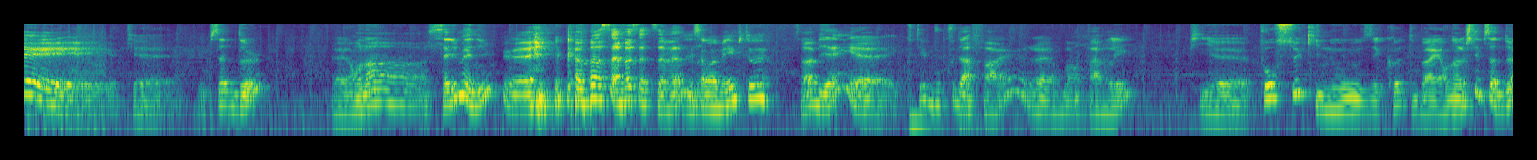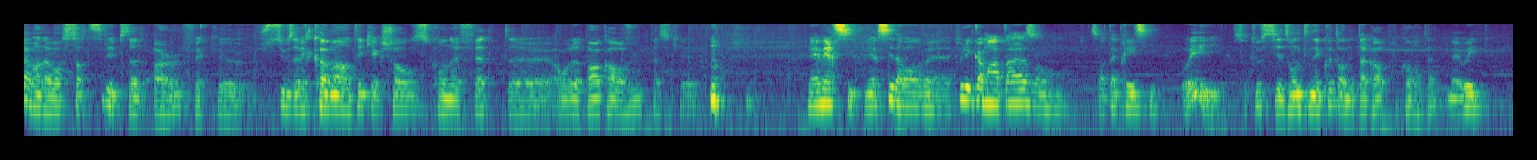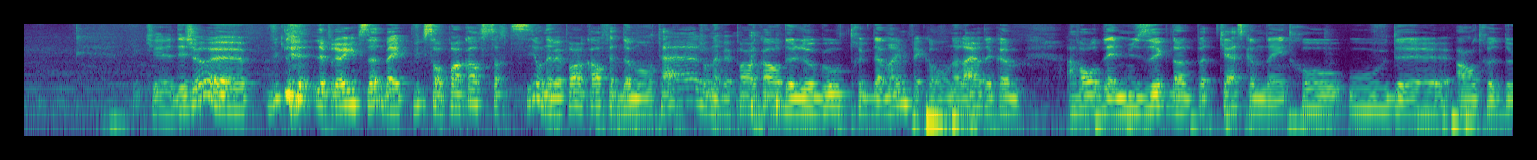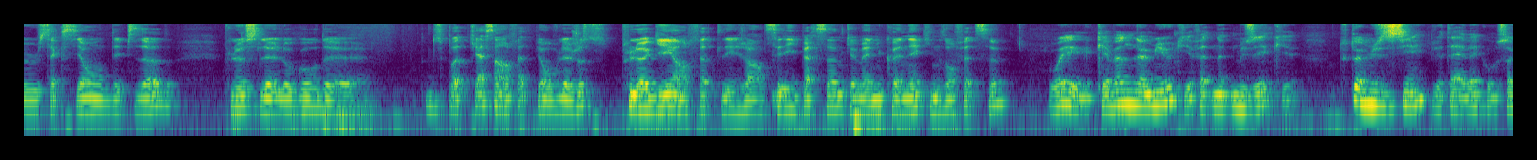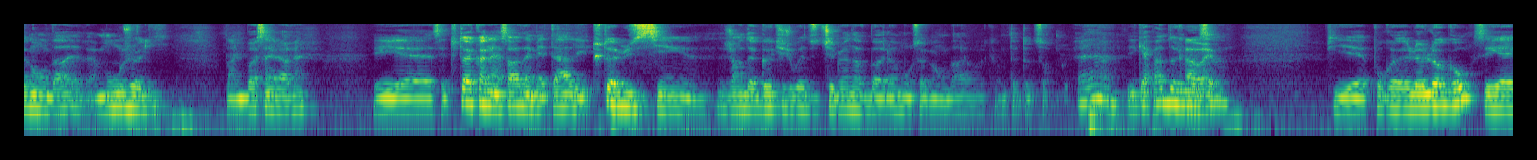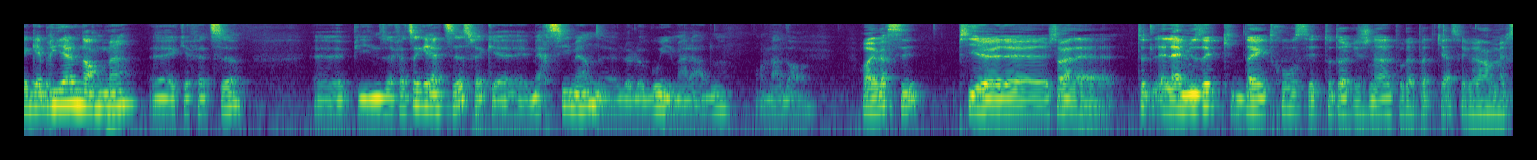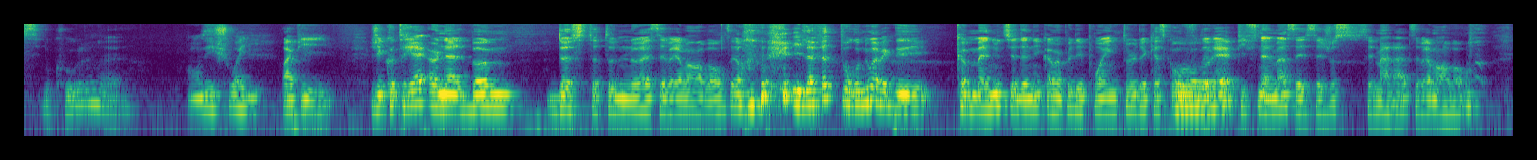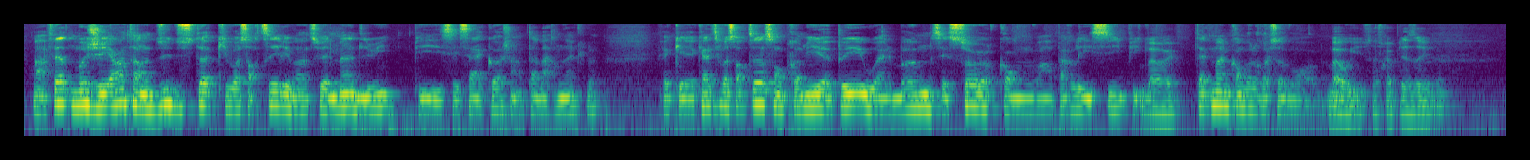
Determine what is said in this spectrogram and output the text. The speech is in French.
Hey! Ok, épisode 2. Euh, on a. Salut Manu! Euh, comment ça va cette semaine? Ça va bien, pis toi? Ça va bien. Euh, écoutez, beaucoup d'affaires. euh, on va en parler. Puis euh, pour ceux qui nous écoutent, ben on a enregistré l'épisode 2 avant d'avoir sorti l'épisode 1. Fait que si vous avez commenté quelque chose qu'on a fait, on l'a pas encore vu parce que. Mais merci. Merci d'avoir. tous les commentaires sont, sont appréciés. Oui, surtout s'il y a du monde qui nous écoute, on est encore plus content. Ben oui. Que déjà, euh, vu que le, le premier épisode, ben, vu qu'ils sont pas encore sortis, on n'avait pas encore fait de montage, on n'avait pas encore de logo, de trucs de même, fait qu'on a l'air de comme avoir de la musique dans le podcast comme d'intro ou de entre deux sections d'épisodes, plus le logo de du podcast en fait, puis on voulait juste plugger en fait les gentilles personnes que Manu connaît qui nous ont fait ça. Oui, Kevin Lemieux qui a fait notre musique. Tout un musicien. J'étais avec au secondaire à Montjoli, dans le Bas-Saint-Laurent. Et euh, c'est tout un connaisseur de métal et tout un musicien. euh, Le genre de gars qui jouait du Children of Bottom au secondaire. Comme t'es tout surpris. Ah, il est capable de jouer Quand ça. Puis euh, pour euh, le logo, c'est Gabriel Normand qui a fait ça. Puis il nous a fait ça gratis. Fait que merci, man. Le logo, il est malade. là. On l'adore. Ouais, merci. Puis euh, justement, la, toute la, la musique d'intro, c'est tout original pour le podcast. Fait que vraiment, merci beaucoup. là. Euh, On est choyés. Ouais, puis j'écouterais un album de cette tune là c'est vraiment bon. Il l'a fait pour nous avec des. Comme Manu, tu as donné comme un peu des pointers de qu'est-ce qu'on voudrait. ouais. Puis finalement, c'est c'est juste. C'est malade, c'est vraiment bon. Mais En fait, moi, j'ai entendu du stock qui va sortir éventuellement de lui. Puis c'est sa coche en tabarnak, là. Fait que quand il va sortir son premier EP ou album, c'est sûr qu'on va en parler ici. Puis bah oui. peut-être même qu'on va le recevoir. Bah oui, ça ferait plaisir.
